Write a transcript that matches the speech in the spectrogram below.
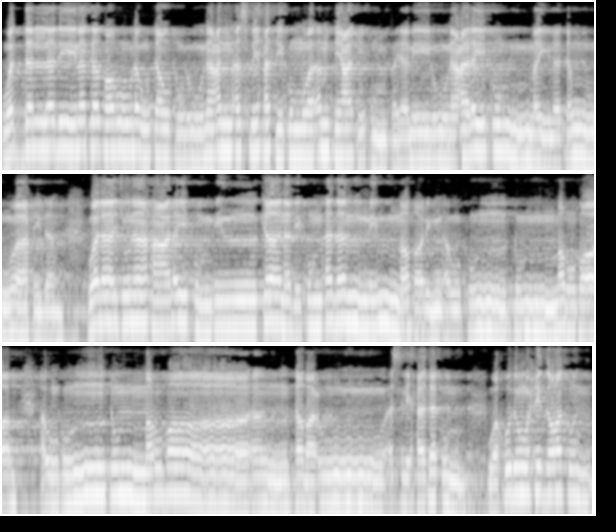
ود الذين كفروا لو تغفلون عن أسلحتكم وأمتعتكم فيميلون عليكم ميلة واحدة ولا جناح عليكم إن كان بكم أذى من مطر أو كنتم مرضى أو كنتم مرضى أن تضعوا أسلحتكم وخذوا حذركم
